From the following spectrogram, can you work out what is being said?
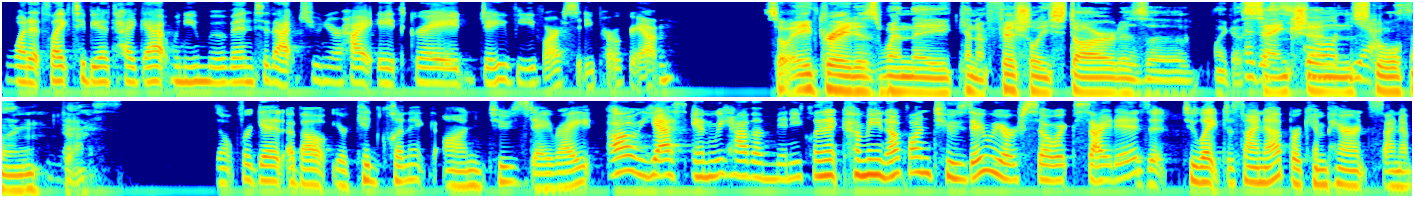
what it's like to be a Tigette when you move into that junior high eighth grade JV varsity program. So eighth grade is when they can officially start as a like a As sanctioned school, school, yes. thing. Okay. Don't forget about your kid clinic on Tuesday, right? Oh, yes. And we have a mini clinic coming up on Tuesday. We are so excited. Is it too late to sign up or can parents sign up?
